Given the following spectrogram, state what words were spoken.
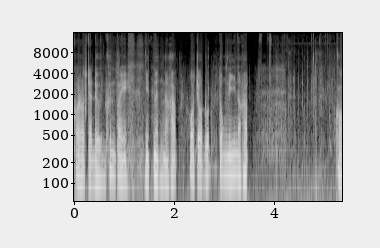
ก็เราจะเดินขึ้นไปนิดหนึ่งนะครับก็จอดรถไว้ตรงนี้นะครับ ก็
